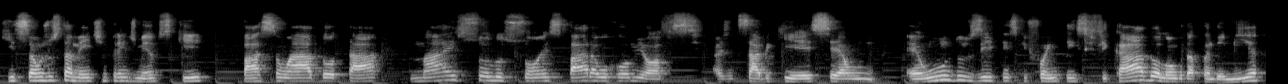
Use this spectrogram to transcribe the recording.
que são justamente empreendimentos que passam a adotar mais soluções para o home office. A gente sabe que esse é um é um dos itens que foi intensificado ao longo da pandemia,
